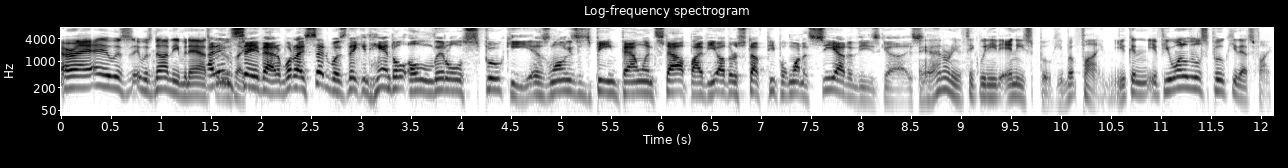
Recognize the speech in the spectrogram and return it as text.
All right, it was it was not even asked. I didn't like- say that. What I said was they can handle a little spooky as long as it's being balanced out by the other stuff people want to see out of these guys. I don't even think we need any spooky, but fine. You can if you want a little spooky, that's fine.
